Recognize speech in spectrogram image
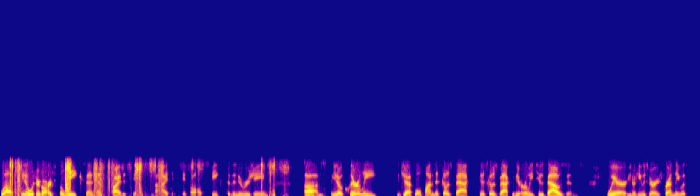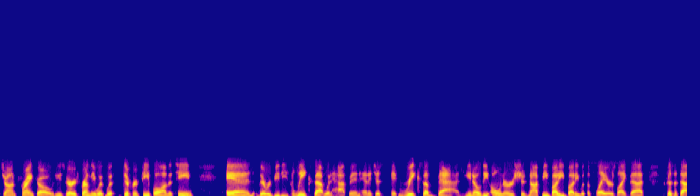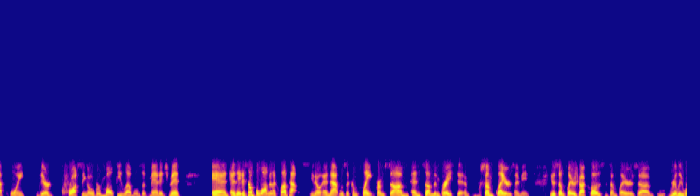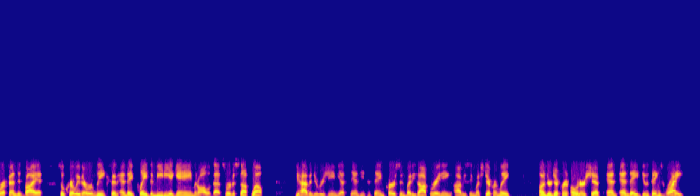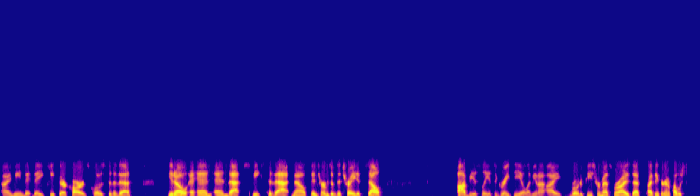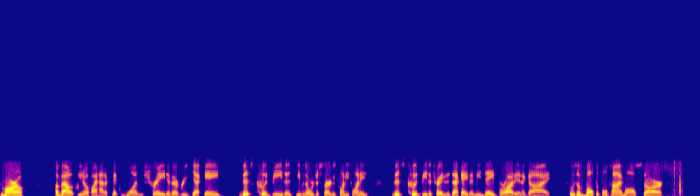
Well, you know, with regard to the leaks and, and privacy, I think it all speaks to the new regime. Um, you know, clearly Jeff Wilpon, and this goes back this goes back to the early 2000s, where you know he was very friendly with John Franco, and he was very friendly with with different people on the team, and there would be these leaks that would happen, and it just it reeks of bad. You know, the owners should not be buddy buddy with the players like that, because at that point they're crossing over multi levels of management, and and they just don't belong in the clubhouse. You know, and that was a complaint from some, and some embraced it. Some players, I mean, you know, some players got close, and some players um, really were offended by it. So clearly there were leaks, and, and they played the media game and all of that sort of stuff. Well, you have a new regime. Yes, Sandy's the same person, but he's operating obviously much differently under different ownership, and and they do things right. I mean, they, they keep their cards close to the vest you know, and and that speaks to that. Now, in terms of the trade itself, obviously it's a great deal. I mean, I, I wrote a piece for Metsmerized that I think they're going to publish tomorrow about you know if I had to pick one trade of every decade, this could be the even though we're just starting the 2020s, this could be the trade of the decade. I mean, they brought in a guy who's a multiple time All Star.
